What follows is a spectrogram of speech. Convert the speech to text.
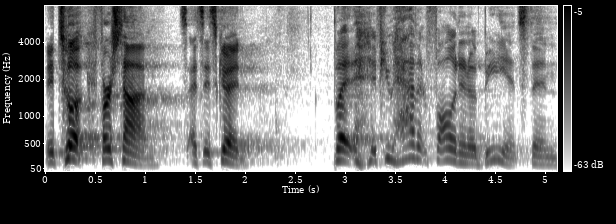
It took, first time. It's, it's good. But if you haven't followed in obedience, then,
